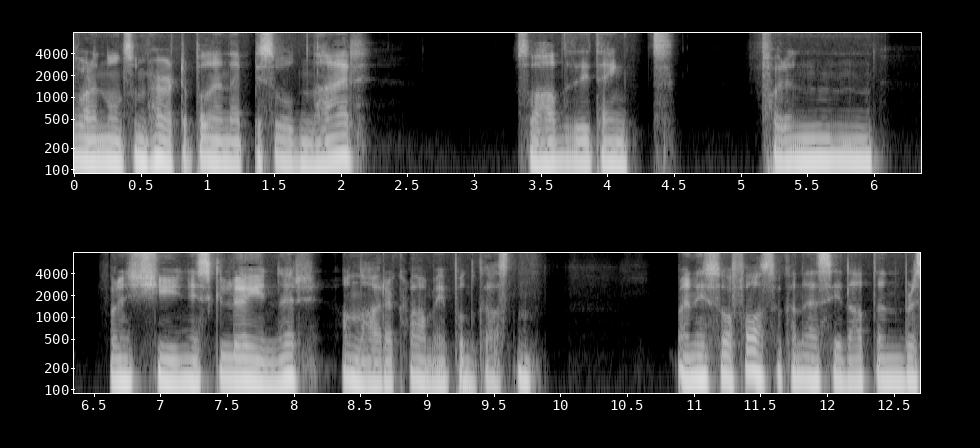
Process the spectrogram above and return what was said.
var det noen som hørte på denne episoden her, så hadde de tenkt for en, for en kynisk løgner, han har reklame i podkasten. Men i så fall så kan jeg si at den ble,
